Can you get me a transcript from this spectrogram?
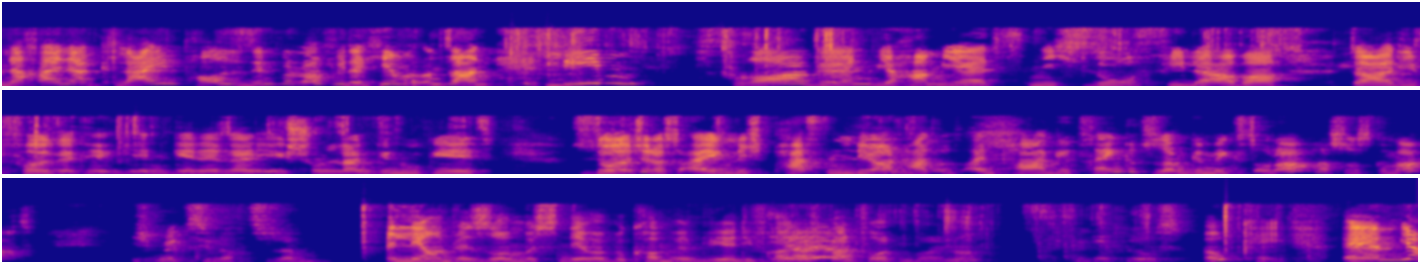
nach einer kleinen Pause sind wir noch wieder hier mit unseren lieben Fragen. Wir haben jetzt nicht so viele, aber da die Folge ge- gen- generell eh schon lang genug geht, sollte das eigentlich passen. Leon hat uns ein paar Getränke zusammengemixt, oder? Hast du es gemacht? Ich mix sie noch zusammen. Leon, wir sollen müssen die aber bekommen, wenn wir die Frage Ja, nicht ja. beantworten wollen, ne? Geht gleich los. Okay. Ähm, ja,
